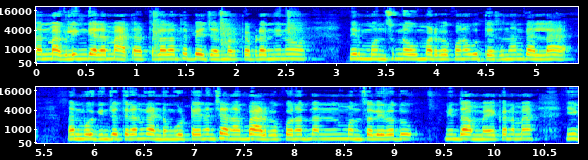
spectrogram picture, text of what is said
ನನ್ನ ಮಗಳು ಹಿಂಗೆಲ್ಲ ಮಾತಾಡ್ತಾಳಲ್ಲ ಅಂತ ಬೇಜಾರು ಮಾಡ್ಕೊಬೇಡ ನೀನು. ನಿನ್ನ ಮನ್ಸಿಗೆ ನೋವು ಮಾಡಬೇಕು ಅನ್ನೋ ಉದ್ದೇಶ ನನಗಲ್ಲ. ನನ್ನ ಮಗಿನ ಜೊತೆ ನನ್ನ ಗಂಡನ ಗುಟ್ಟೆ ನಾನು ಚೆನ್ನಾಗಿ ಬಾಳ್ಬೇಕು ಅನ್ನೋದು ನನ್ನ ಮನಸ್ಸಲ್ಲಿರೋದು ನಿಂದ ಅಮ್ಮ ಯಾಕನಮ್ಮ ಈಗ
